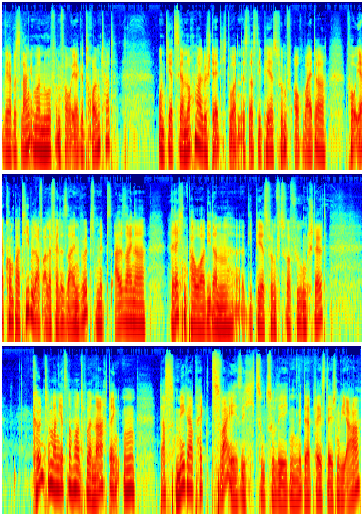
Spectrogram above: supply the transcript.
wer bislang immer nur von VR geträumt hat und jetzt ja nochmal bestätigt worden ist, dass die PS5 auch weiter VR-kompatibel auf alle Fälle sein wird, mit all seiner Rechenpower, die dann äh, die PS5 zur Verfügung stellt, könnte man jetzt nochmal drüber nachdenken, das Megapack 2 sich zuzulegen mit der PlayStation VR.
